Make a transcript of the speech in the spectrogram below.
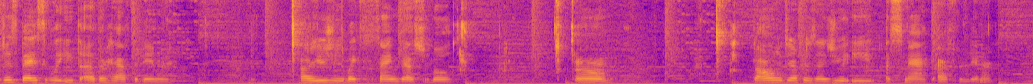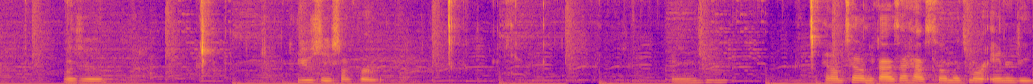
just basically eat the other half for dinner. I usually make the same vegetables. Um, the only difference is you eat a snack after dinner, which is usually some fruit. Mm hmm And I'm telling you guys, I have so much more energy.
